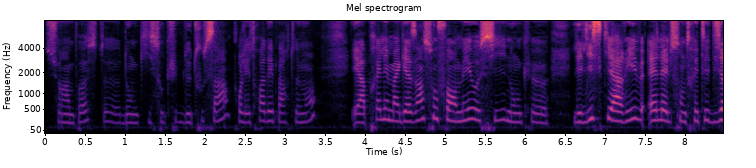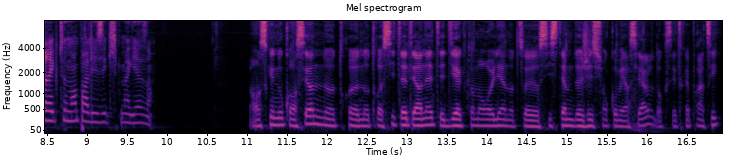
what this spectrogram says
sur un poste euh, donc, qui s'occupe de tout ça pour les trois départements. Et après, les magasins sont formés aussi. Donc les listes qui arrivent, elles, elles sont traitées directement par les équipes magasins. En ce qui nous concerne, notre, notre site Internet est directement relié à notre système de gestion commerciale, donc c'est très pratique.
